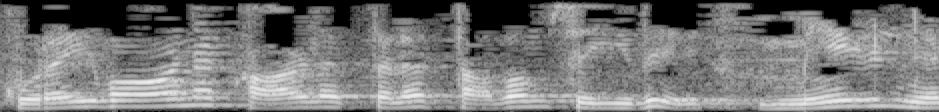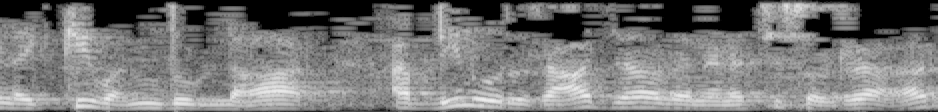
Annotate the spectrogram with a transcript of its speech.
குறைவான காலத்துல தவம் செய்து மேல்நிலைக்கு வந்துள்ளார் அப்படின்னு ஒரு ராஜாவை நினைச்சு சொல்றார்.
